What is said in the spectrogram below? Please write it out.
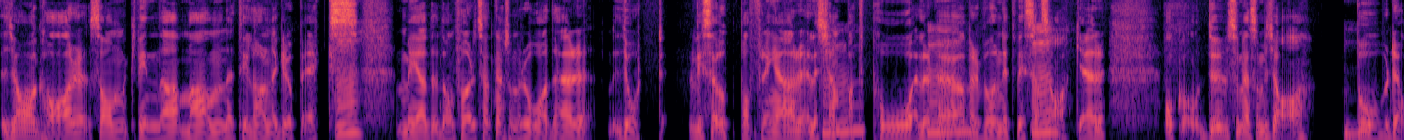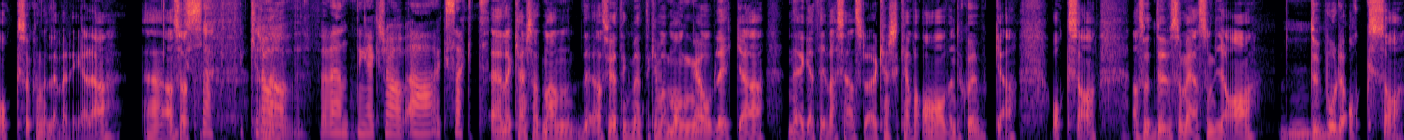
jag har som kvinna, man, tillhörande grupp X Mm. med de förutsättningar som råder, gjort vissa uppoffringar eller Mm. kämpat på eller övervunnit vissa saker. Och du som är som jag Mm. borde också kunna leverera. Eh, Alltså att, exakt, krav, förväntningar, krav. Ja, exakt. eller kanske att man, alltså jag tänker mig att det kan vara många olika negativa känslor. Det kanske kan vara avundsjuka också. Alltså du som är som jag, du borde också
